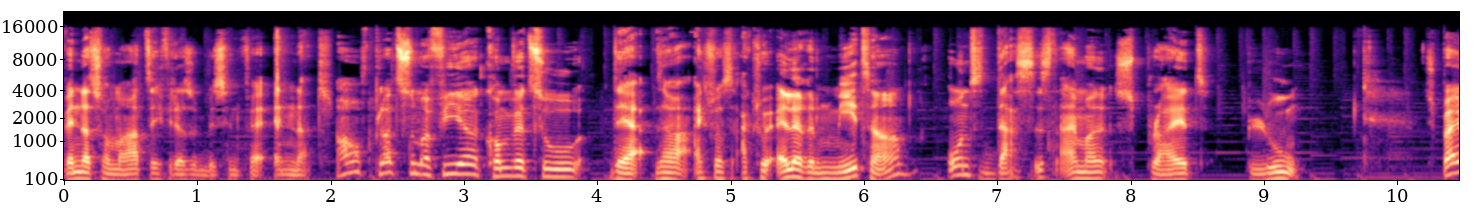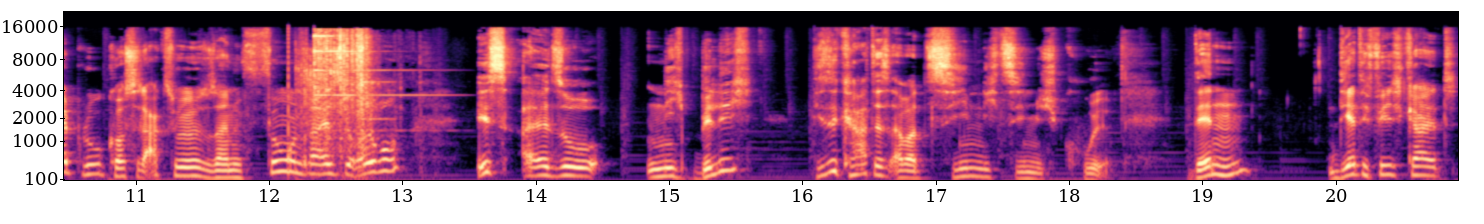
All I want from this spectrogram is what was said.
wenn das Format sich wieder so ein bisschen verändert. Auf Platz Nummer 4 kommen wir zu der, der etwas aktuelleren Meta und das ist einmal Sprite Blue. Sprite Blue kostet aktuell seine 35 Euro, ist also nicht billig. Diese Karte ist aber ziemlich, ziemlich cool. Denn die hat die Fähigkeit,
